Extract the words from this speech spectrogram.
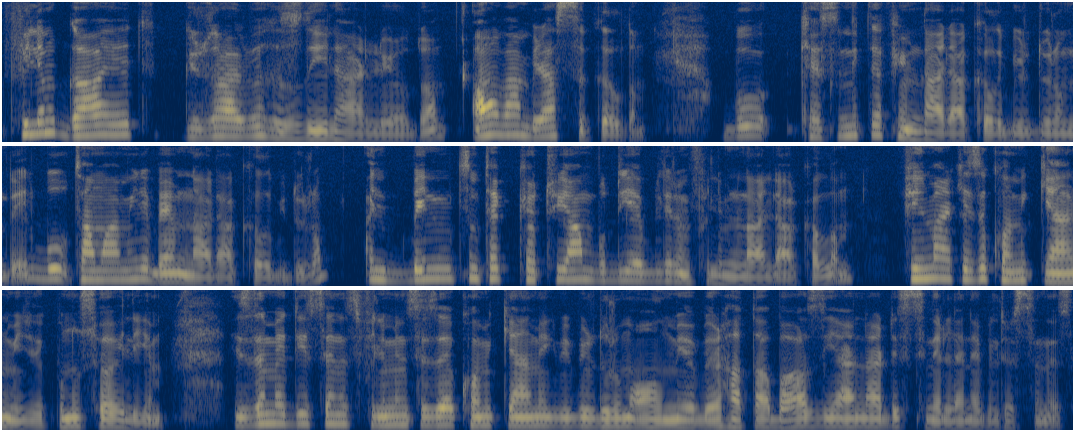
Film gayet güzel ve hızlı ilerliyordu. Ama ben biraz sıkıldım. Bu kesinlikle filmle alakalı bir durum değil. Bu tamamıyla benimle alakalı bir durum. Hani benim için tek kötü yan bu diyebilirim filmle alakalı. Film herkese komik gelmeyecek bunu söyleyeyim. İzlemediyseniz filmin size komik gelme gibi bir durumu olmayabilir. Hatta bazı yerlerde sinirlenebilirsiniz.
